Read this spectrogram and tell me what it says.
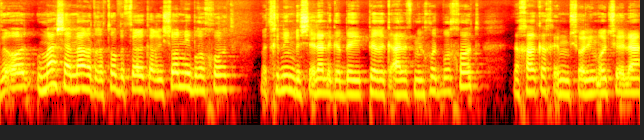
ועוד, ומה שאמר הדרתו בפרק הראשון מברכות, מתחילים בשאלה לגבי פרק א' מהלכות ברכות, ואחר כך הם שואלים עוד שאלה,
